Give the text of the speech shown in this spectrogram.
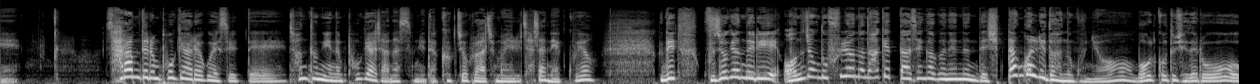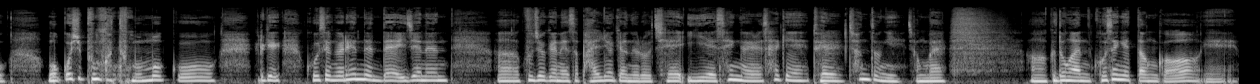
예. 사람들은 포기하려고 했을 때 천둥이는 포기하지 않았습니다. 극적으로 아주머니를 찾아냈고요. 근데 구조견들이 어느 정도 훈련은 하겠다 생각은 했는데 식단 관리도 하는군요. 먹을 것도 제대로 먹고 싶은 것도 못 먹고 그렇게 고생을 했는데 이제는 아, 구조견에서 반려견으로 제2의 생을 살게 될 천둥이 정말 어, 그동안 고생했던 거, 예,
